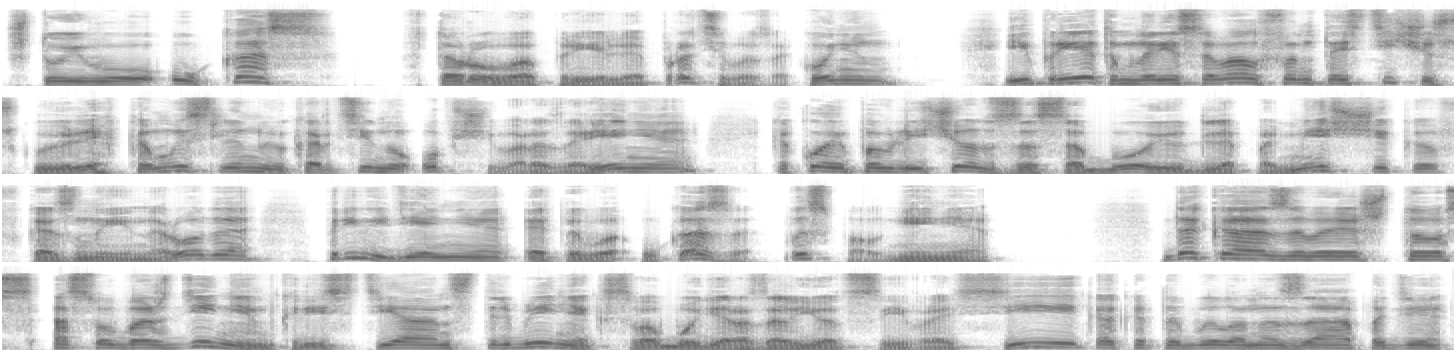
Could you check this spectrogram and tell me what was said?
что его указ 2 апреля противозаконен, и при этом нарисовал фантастическую легкомысленную картину общего разорения, какое повлечет за собою для помещиков, казны и народа приведение этого указа в исполнение. Доказывая, что с освобождением крестьян стремление к свободе разольется и в России, как это было на Западе,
